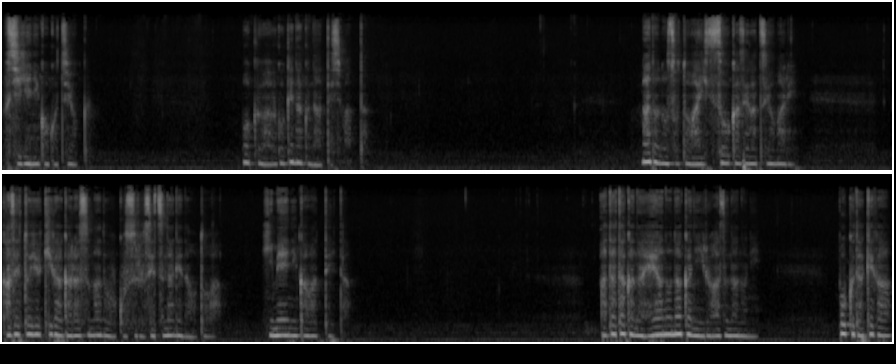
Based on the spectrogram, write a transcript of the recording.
不思議に心地よく僕は動けなくなってしまった。窓の外は一層風が強まり風と雪がガラス窓をこする切なげな音は悲鳴に変わっていた。暖かな部屋の中にいるはずなのに僕だけが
